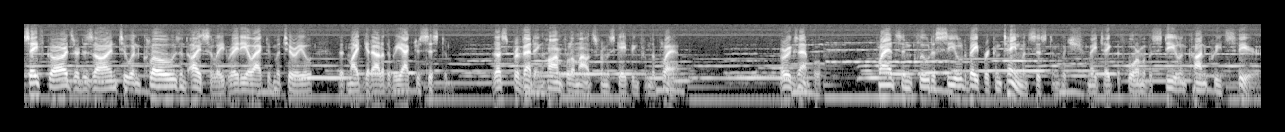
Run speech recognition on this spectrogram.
Safeguards are designed to enclose and isolate radioactive material that might get out of the reactor system, thus preventing harmful amounts from escaping from the plant. For example, plants include a sealed vapor containment system, which may take the form of a steel and concrete sphere.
